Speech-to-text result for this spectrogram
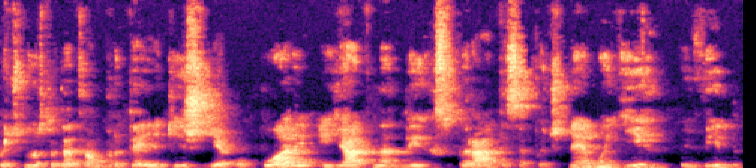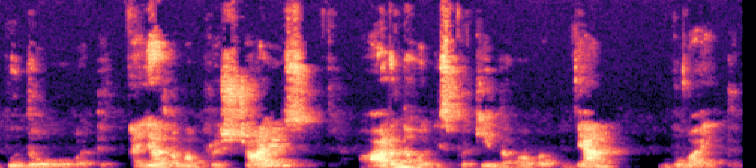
почну розповідати вам про те, які ж є опори і як на них спиратися. Почнемо їх відбудовувати. А я з вами прощаюсь. Гарного і спокійного вам дня. Бувайте!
